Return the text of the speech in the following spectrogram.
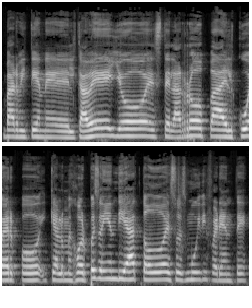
Barbie tiene el cabello, este, la ropa, el cuerpo, y que a lo mejor pues hoy en día todo eso es muy diferente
